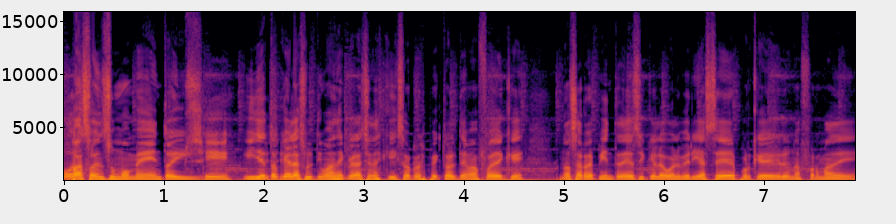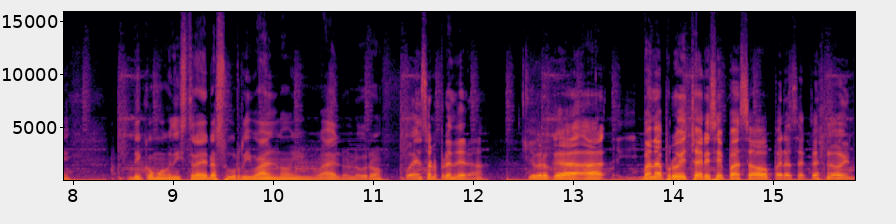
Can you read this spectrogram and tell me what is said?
ambos- pasó en su momento y, Sí. y de sí, las últimas declaraciones que hizo respecto al tema fue de que no se arrepiente de eso y que lo volvería a hacer porque era una forma de, de como distraer a su rival, ¿no? Y bueno, lo logró. Pueden sorprender, ¿ah? Yo creo que ah, ah, van a aprovechar ese pasado para sacarlo en,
